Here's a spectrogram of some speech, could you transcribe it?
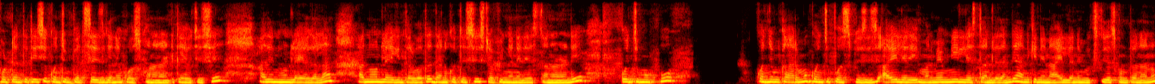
పొట్టు అంతా తీసి కొంచెం పెద్ద సైజుగానే కోసుకున్నాను అంటికాయ వచ్చేసి. అది నూనెలో వేయగల. ఆ నూనెలో వేగిన తర్వాత దానికి వచ్చేసి స్టఫింగ్ అనేది వేస్తానండి కొంచెం ఉప్పు కొంచెం కారము కొంచెం పసుపు వేసేసి ఆయిల్ మనం ఏం నీళ్ళు వేస్తాం లేదండి అందుకే నేను ఆయిల్లోనే మిక్స్ చేసుకుంటున్నాను.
